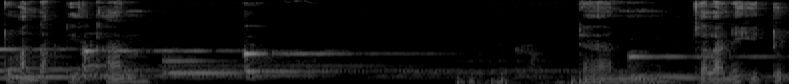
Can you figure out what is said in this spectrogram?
Tuhan takdirkan. Dan jalani hidup.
